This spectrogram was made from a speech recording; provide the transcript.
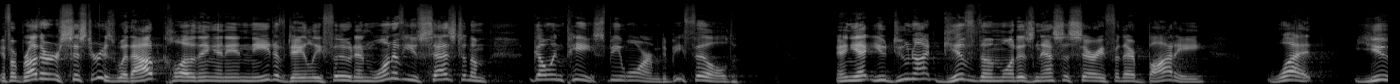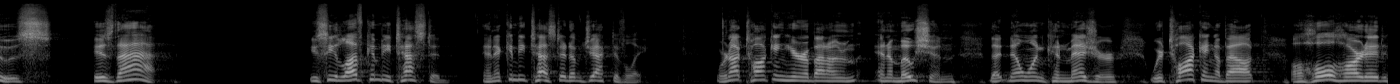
If a brother or sister is without clothing and in need of daily food, and one of you says to them, Go in peace, be warmed, be filled, and yet you do not give them what is necessary for their body, what use is that? You see, love can be tested, and it can be tested objectively. We're not talking here about an, emotion that no one can measure. We're talking about a wholehearted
